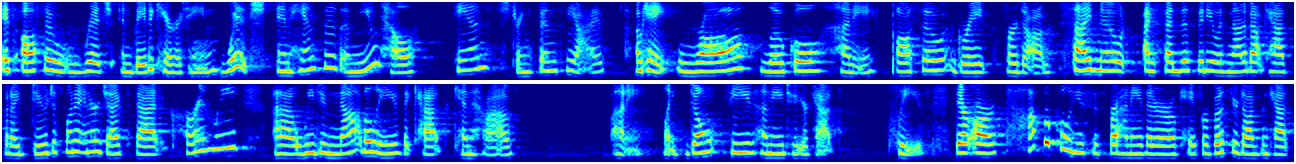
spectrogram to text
It's also rich in beta carotene, which enhances immune health and strengthens the eyes. Okay, raw local honey, also great for dogs. Side note, I said this video is not about cats, but I do just want to interject that currently uh, we do not believe that cats can have honey. Like, don't feed honey to your cats. Please. There are topical uses for honey that are okay for both your dogs and cats,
